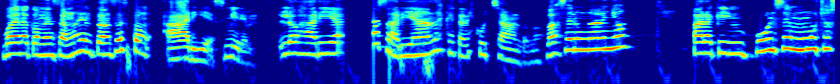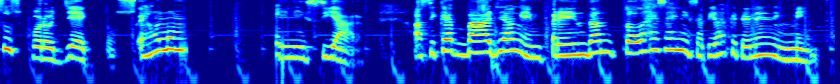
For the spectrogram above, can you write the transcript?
Bueno, comenzamos entonces con Aries. Miren, los arianos, arianas que están escuchándonos, va a ser un año para que impulsen mucho sus proyectos. Es un momento iniciar. Así que vayan, emprendan todas esas iniciativas que tienen en mente.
